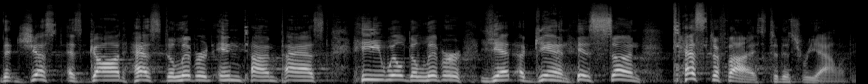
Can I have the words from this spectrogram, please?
that just as God has delivered in time past, he will deliver yet again. His son testifies to this reality.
